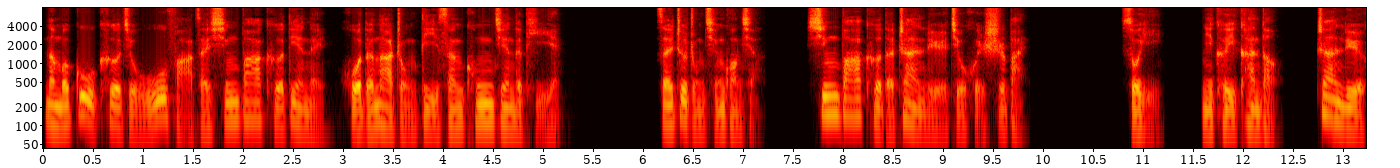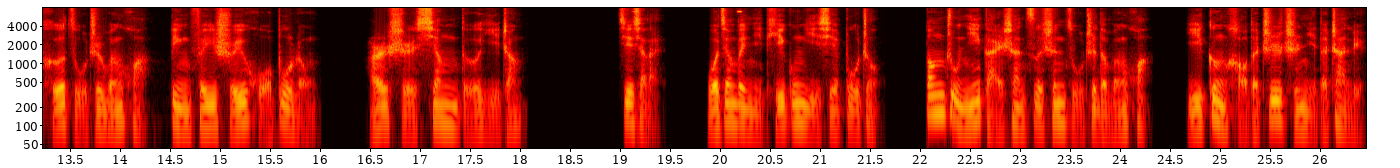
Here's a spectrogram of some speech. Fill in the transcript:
那么顾客就无法在星巴克店内。获得那种第三空间的体验，在这种情况下，星巴克的战略就会失败。所以，你可以看到，战略和组织文化并非水火不容，而是相得益彰。接下来，我将为你提供一些步骤，帮助你改善自身组织的文化，以更好的支持你的战略。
